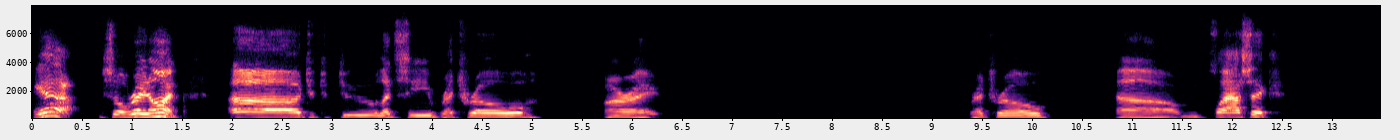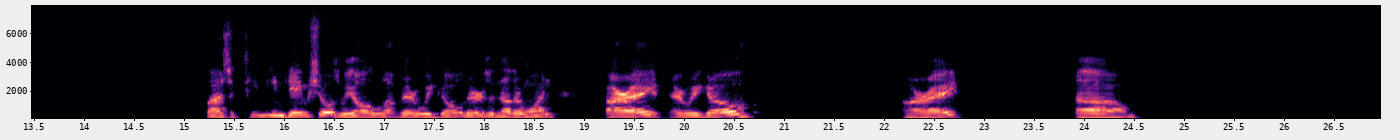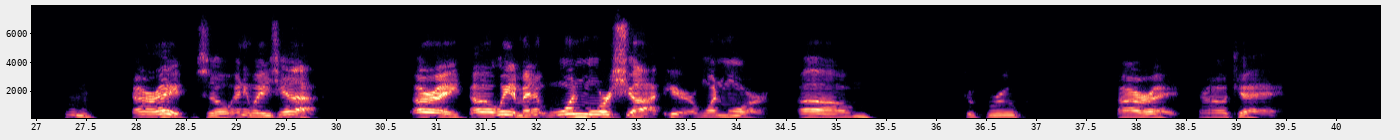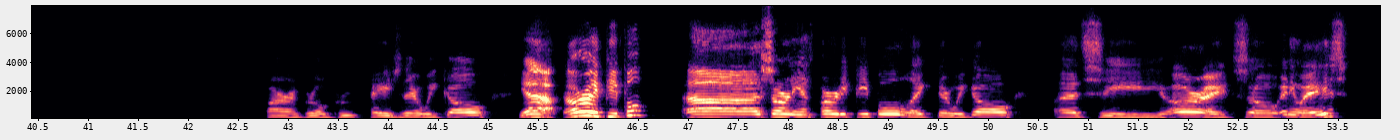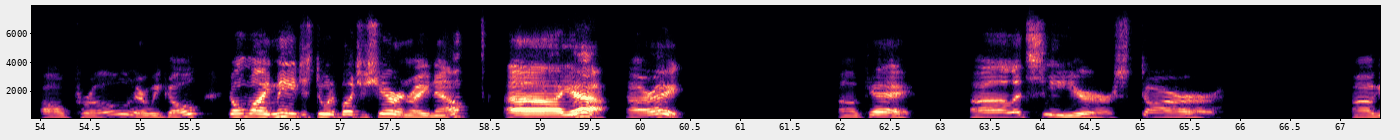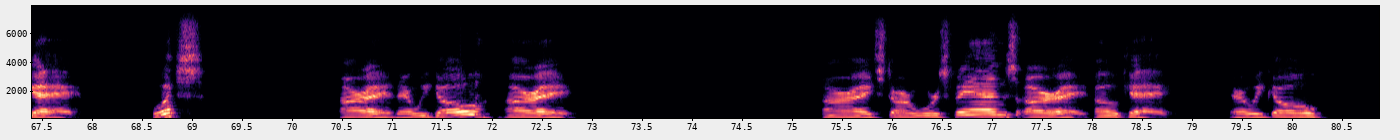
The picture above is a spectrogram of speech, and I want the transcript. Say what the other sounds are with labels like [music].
yeah. So right on. Uh, do, do, do, let's see. Retro. All right. Retro. Um, classic. Classic TV and game shows we all love. There we go. There's another one. All right. There we go. All right. Um, hmm. All right. So, anyways, yeah. All right. Oh, wait a minute. One more shot here. One more. Um, to group. All right. Okay. Bar and Grill group page. There we go. Yeah. All right, people. Uh, Sarnian's party people. Like, there we go. Let's see. All right. So, anyways, all pro. There we go. Don't mind me, just doing a bunch of sharing right now. Uh, yeah. All right. Okay. Uh, let's see here. Star. Okay. Whoops. All right. There we go. All right. All right. Star Wars fans. All right. Okay. There we go.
